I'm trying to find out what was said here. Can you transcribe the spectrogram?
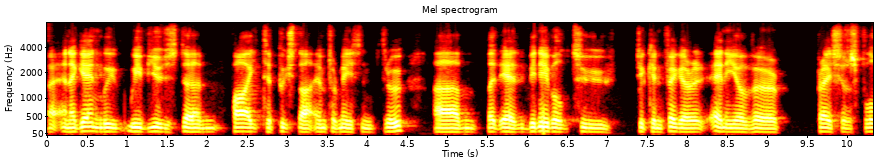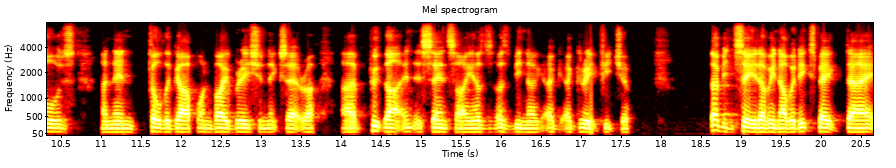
uh, and again, we we've used um, Pi to push that information through. Um, but yeah, being able to to configure any of our pressures, flows, and then fill the gap on vibration, etc. Uh, put that into Senseye has, has been a, a, a, great feature. That being said, I mean, I would expect uh,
